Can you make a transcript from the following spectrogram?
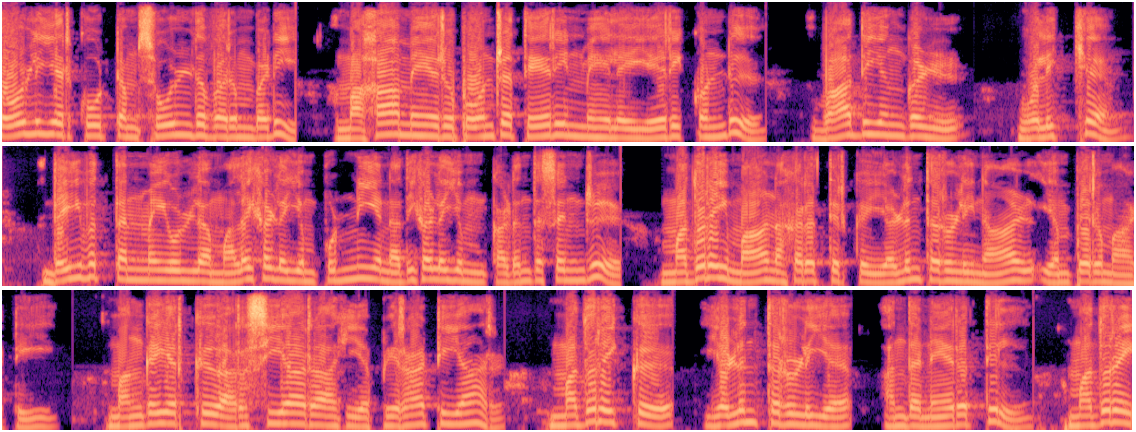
தோழியர் கூட்டம் சூழ்ந்து வரும்படி மகாமேரு போன்ற தேரின் மேலே ஏறிக்கொண்டு வாத்தியங்கள் ஒலிக்க தெய்வத்தன்மையுள்ள மலைகளையும் புண்ணிய நதிகளையும் கடந்து சென்று மதுரை மாநகரத்திற்கு எழுந்தருளினாள் எம்பெருமாட்டி. மங்கையர்க்கு அரசியாராகிய பிராட்டியார் மதுரைக்கு எழுந்தருளிய அந்த நேரத்தில் மதுரை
